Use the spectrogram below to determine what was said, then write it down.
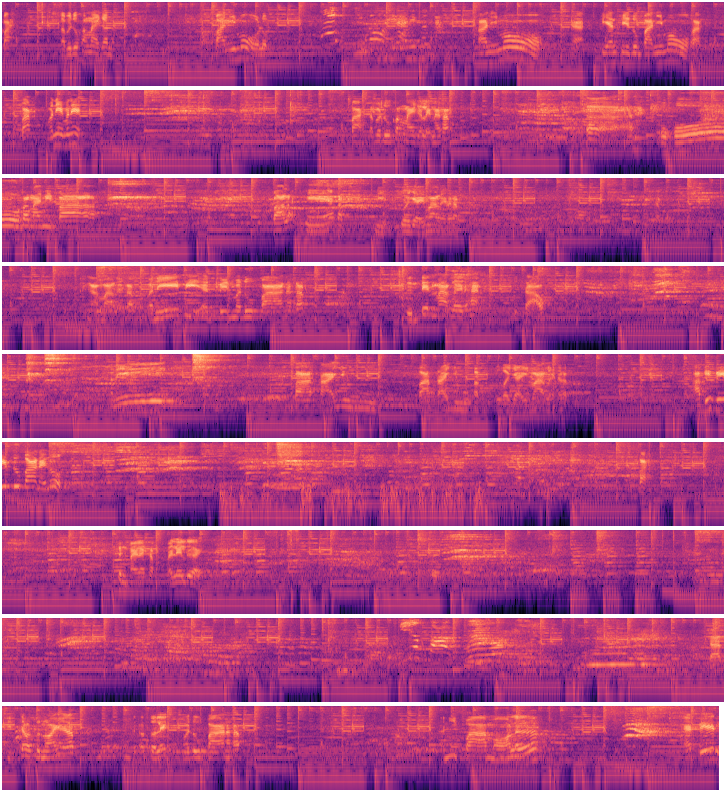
ไปเราไปดูข้างในกันปลานิโม่ลูกนิโม่นี่แหละในเบื้องหนังปลานิโม่ ค่ะพียนพีดูปลานิโม่ค่ะปักมานี่มานี่ไปเรามาดูข้างในกันเลยนะครับเออโอ้โห ข้างในมีปลา ปลาละแหครับ นี่ตัวใหญ่มากเลยนะครับนี่ครับสวยงามมากเลยครับ วันนี้พี่แอนฟินมาดูปลานะครับ ตื่นเต้นมากเลยนะฮะลูกสาว นี้ปลาสายยูปลาสายยูครับตัวใหญ่มากเลยนะครับอะพี่ฟิล์มดูปลาหนลูกไปขึ้นไปเลยครับ ไปเรื่อยๆ ตามติดเจ้าตัวน้อยนะครับเจ้าตัวเล็กมาดูปลานะครับ อันนี้ปลาหมอเลิฟแอดวิน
